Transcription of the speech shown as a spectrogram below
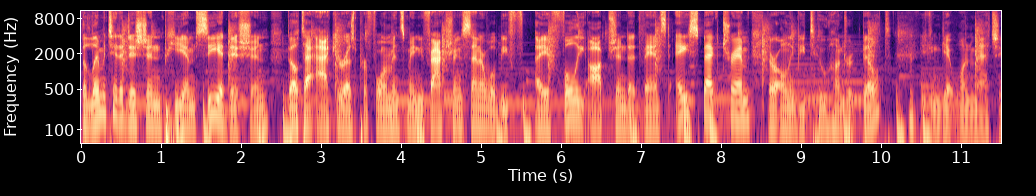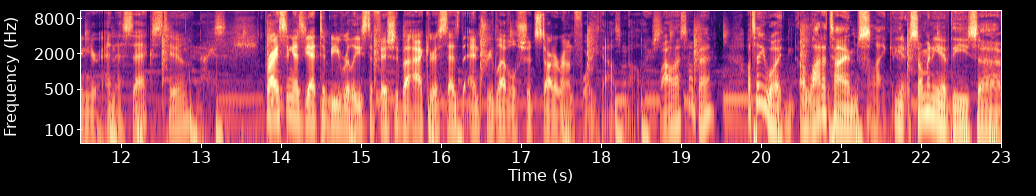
The limited edition PMC edition, built at Acura's Performance Manufacturing Center, will be a fully optioned advanced A spec trim. There will only be 200 built. You can get one matching your NSX too. nice. Pricing has yet to be released officially, but Acura says the entry level should start around forty thousand dollars. Wow, that's not bad. I'll tell you what. A lot of times, I like it. you know, so many of these uh,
